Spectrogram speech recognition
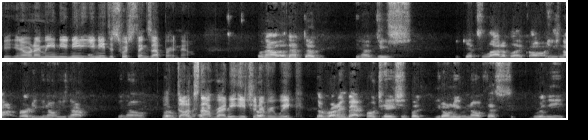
You know what I mean? You need you need to switch things up right now. Well, now now Doug, you know Deuce gets a lot of like, oh, he's not ready. You know, he's not. You know, well, Doug's not ready each and every week. The running back rotation, but you don't even know if that's really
